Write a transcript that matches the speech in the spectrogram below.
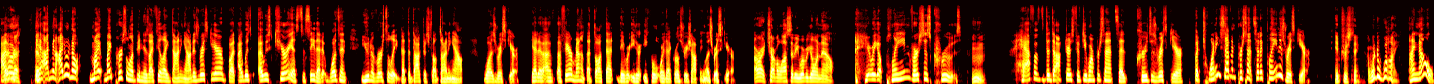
I don't. re- yeah, I mean, I don't know. My my personal opinion is I feel like dining out is riskier, but I was I was curious to see that it wasn't universally that the doctors felt dining out was riskier. You had a, a fair amount that thought that they were either equal or that grocery shopping was riskier. All right, Travelocity, where are we going now? Here we go. Plane versus cruise. Hmm. Half of the doctors, 51%, said cruise is riskier, but 27% said a plane is riskier. Interesting. I wonder why. I know.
